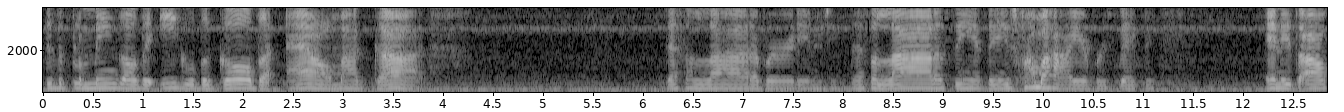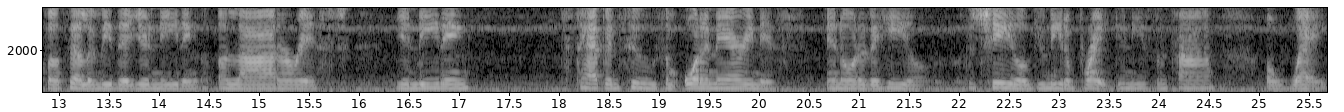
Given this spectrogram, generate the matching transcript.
through the flamingo, the eagle, the gull, the owl. My God. That's a lot of bird energy. That's a lot of seeing things from a higher perspective. And it's also telling me that you're needing a lot of rest. You're needing to tap into some ordinariness in order to heal to chill. You need a break. You need some time away.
